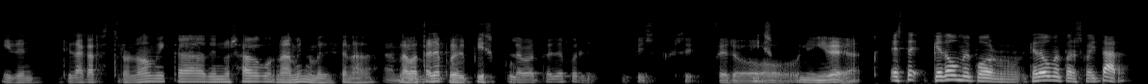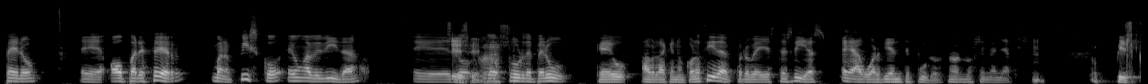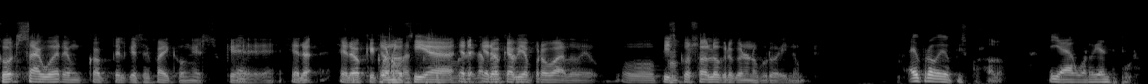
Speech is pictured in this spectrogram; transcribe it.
identidad gastronómica, dinos algo. No, a mí no me dice nada. A La batalla por el pisco. La batalla por el pisco, sí. Pero Pisco. nin idea. Este quedoume por quedoume por escoitar, pero eh, ao parecer, bueno, pisco é unha bebida eh, Sí, do, sí. do sur de Perú que eu, a verdad que non conocida, probei estes días, é aguardiente puro, non nos engañamos. O pisco sour é un cóctel que se fai con eso, que eh, era, era o que conocía, era, era o que había probado eu. O pisco ah. solo creo que non o probei nunca. Eu probei o pisco solo e é aguardiente puro.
